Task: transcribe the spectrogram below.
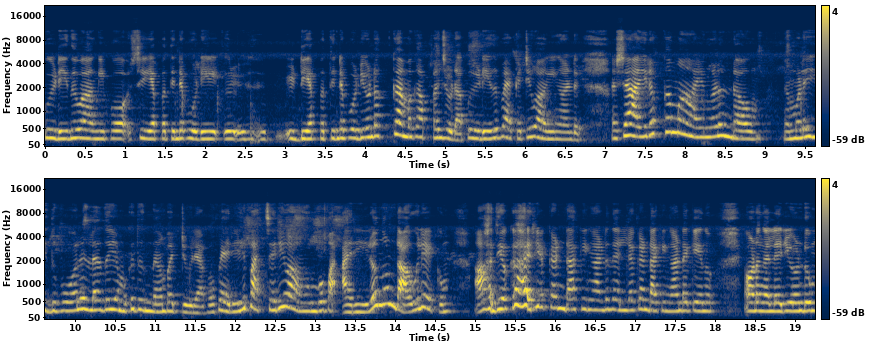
പിടിയിൽ നിന്ന് വാങ്ങിയപ്പോൾ ചീയപ്പത്തിന്റെ പൊടി ഇടിയപ്പത്തിന്റെ പൊടി കൊണ്ടൊക്കെ നമുക്ക് അപ്പം ചൂടാം. പിടിയിൽ നിന്ന് പാക്കറ്റ് വാങ്ങിങ്ങാണ്ട്. പക്ഷെ അതിലൊക്കെ മായങ്ങളുണ്ടാവും. നമ്മൾ ഇതുപോലുള്ളത് നമുക്ക് തിന്നാൻ പറ്റൂല. അപ്പോൾ പെരയിൽ പച്ചരി വാങ്ങുമ്പോൾ അരിയിലൊന്നും ഉണ്ടാവൂലേക്കും. ആദ്യമൊക്കെ അരിയൊക്കെ ഉണ്ടാക്കിങ്ങാണ്ട് നെല്ലൊക്കെ ഉണ്ടാക്കിങ്ങാണ്ടൊക്കെയായിരുന്നു. ഉണങ്ങല്ലരി കൊണ്ടും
